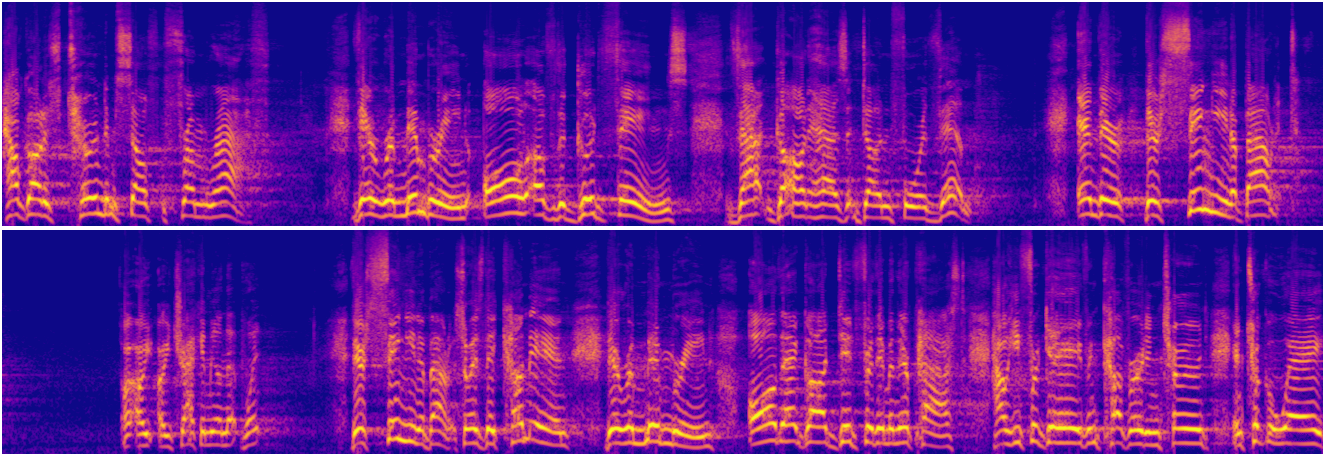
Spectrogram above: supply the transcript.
how God has turned himself from wrath. They're remembering all of the good things that God has done for them. And they're, they're singing about it. Are, are, are you tracking me on that point? They're singing about it. So as they come in, they're remembering all that God did for them in their past, how He forgave and covered and turned and took away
